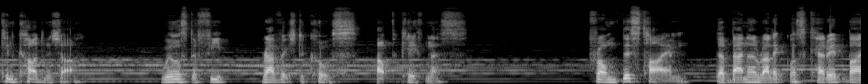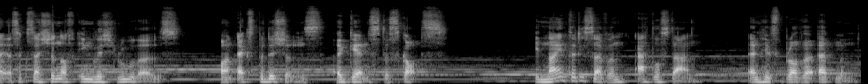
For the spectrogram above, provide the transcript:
Kincardineshire, whilst the fleet ravaged the coasts out to Caithness. From this time, the banner relic was carried by a succession of English rulers on expeditions against the Scots. In 937, Athelstan and his brother Edmund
